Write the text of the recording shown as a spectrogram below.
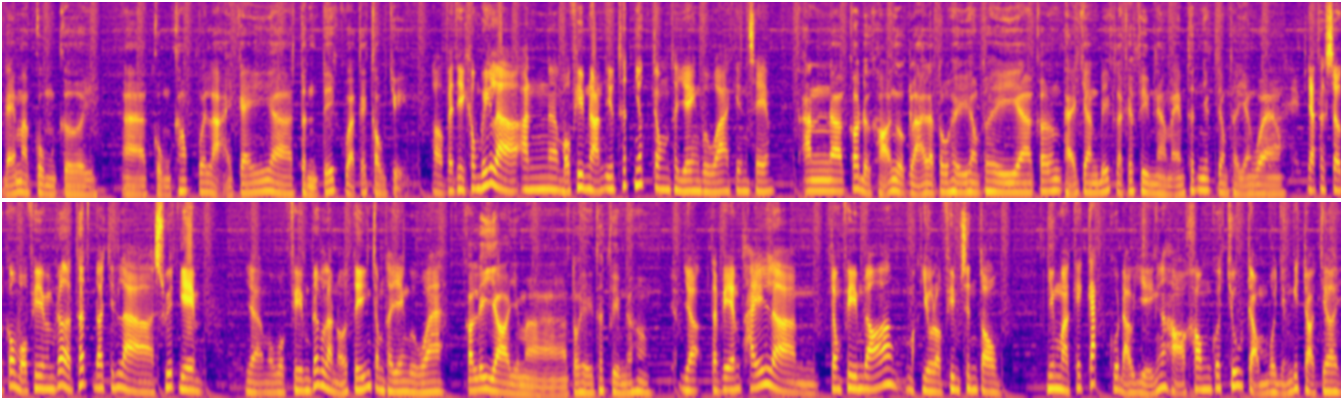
để mà cùng cười à, cùng khóc với lại cái à, tình tiết và cái câu chuyện. Ờ, vậy thì không biết là anh bộ phim nào anh yêu thích nhất trong thời gian vừa qua khi anh xem? Anh à, có được hỏi ngược lại là Tô Hy không? Tô Hy à, có thể cho anh biết là cái phim nào mà em thích nhất trong thời gian qua không? Dạ thật sự có một bộ phim em rất là thích đó chính là Squid Game. Dạ một bộ phim rất là nổi tiếng trong thời gian vừa qua. Có lý do gì mà Tô Hy thích phim đó không? Dạ tại vì em thấy là trong phim đó mặc dù là phim sinh tồn nhưng mà cái cách của đạo diễn họ không có chú trọng vào những cái trò chơi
